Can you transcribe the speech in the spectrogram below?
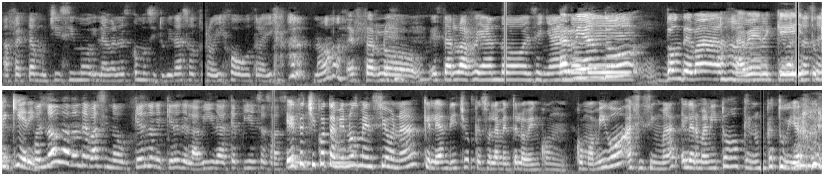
afecta muchísimo. Y la verdad es como si tuvieras otro hijo o otra hija, ¿no? Estarlo Estarlo arreando, enseñándole. arreando dónde vas, Ajá, a ver qué, a esto, qué quieres. Pues no a dónde vas, sino qué es lo que quieres de la vida, qué piensas hacer. Este chico también nos menciona que le han dicho que solamente lo ven con, como amigo, así sin más, el hermanito que nunca tuvieron.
